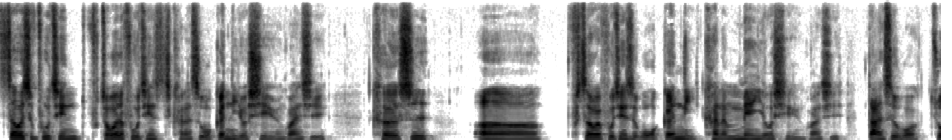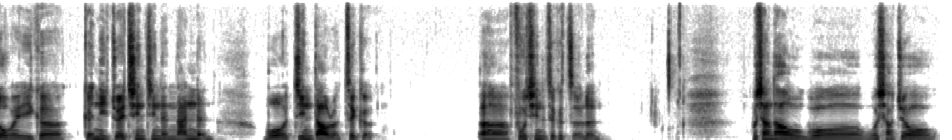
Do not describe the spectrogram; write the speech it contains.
社会是父亲，所谓的父亲，可能是我跟你有血缘关系。可是，呃，社会父亲是我跟你可能没有血缘关系，但是我作为一个跟你最亲近的男人，我尽到了这个，呃，父亲的这个责任。我想到我我小舅，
